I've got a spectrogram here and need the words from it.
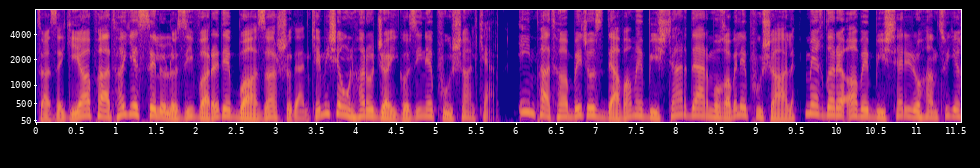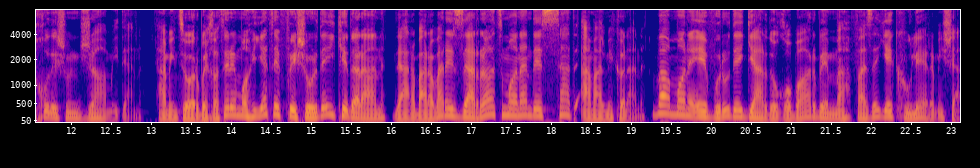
تازگی ها پدهای سلولوزی وارد بازار شدن که میشه اونها رو جایگزین پوشال کرد. این پتها بجز دوام بیشتر در مقابل پوشال مقدار آب بیشتری رو هم توی خودشون جا میدن. همینطور به خاطر ماهیت فشرده ای که دارن در برابر ذرات مانند صد عمل می‌کنن و مانع ورود گرد و غبار به محفظه کولر میشن.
